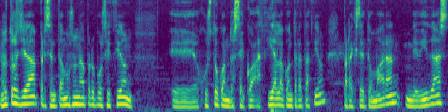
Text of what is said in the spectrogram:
Nosotros ya presentamos una proposición justo cuando se hacía la contratación para que se tomaran medidas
